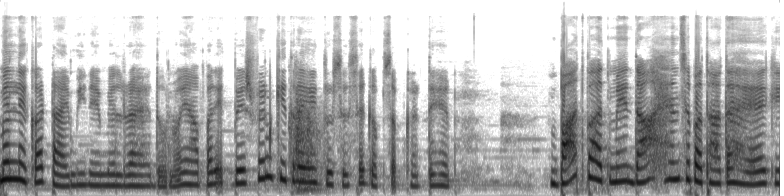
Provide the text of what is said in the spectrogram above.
मिलने का टाइम ही नहीं मिल रहा है। दोनों यहाँ पर एक बेस्ट फ्रेंड की तरह एक दूसरे से गपसप करते हैं। बात बात में दा हैन से बताता है कि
